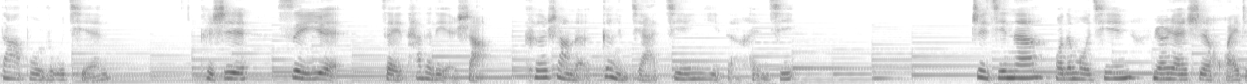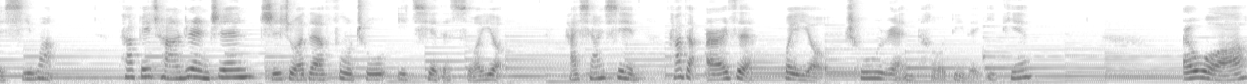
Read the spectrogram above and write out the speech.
大不如前。可是岁月在他的脸上刻上了更加坚毅的痕迹。至今呢，我的母亲仍然是怀着希望，她非常认真执着地付出一切的所有。她相信她的儿子会有出人头地的一天。而我，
